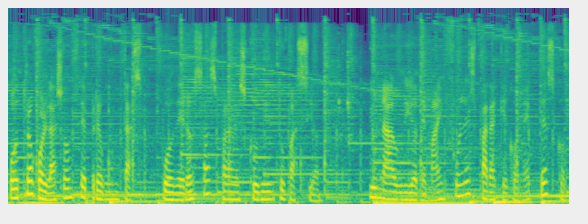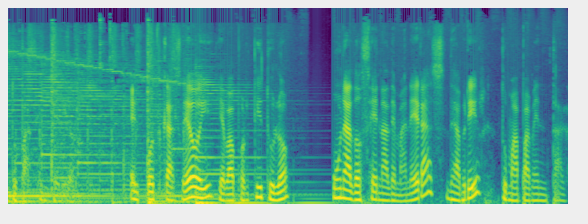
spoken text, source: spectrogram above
Otro con las 11 preguntas poderosas para descubrir tu pasión. Y un audio de mindfulness para que conectes con tu paz interior. El podcast de hoy lleva por título una docena de maneras de abrir tu mapa mental.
